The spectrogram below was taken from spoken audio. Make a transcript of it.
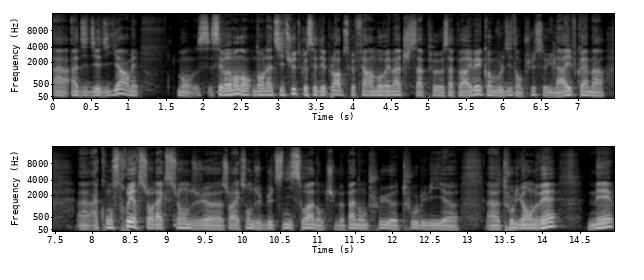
à, Didier Digard. Mais Bon, c'est vraiment dans, dans l'attitude que c'est déplorable, parce que faire un mauvais match, ça peut, ça peut arriver. Comme vous le dites, en plus, il arrive quand même à, à construire sur l'action du euh, sur l'action du but niçois, donc tu peux pas non plus euh, tout lui tout lui enlever, mais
